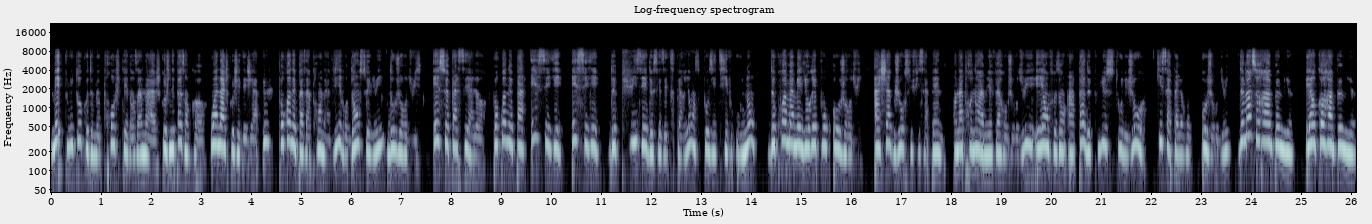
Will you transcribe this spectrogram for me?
Mais plutôt que de me projeter dans un âge que je n'ai pas encore, ou un âge que j'ai déjà eu, pourquoi ne pas apprendre à vivre dans celui d'aujourd'hui? Et se passer alors? Pourquoi ne pas essayer, essayer de puiser de ces expériences, positives ou non, de quoi m'améliorer pour aujourd'hui? À chaque jour suffit sa peine, en apprenant à mieux faire aujourd'hui et en faisant un pas de plus tous les jours s'appelleront aujourd'hui. Demain sera un peu mieux, et encore un peu mieux,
